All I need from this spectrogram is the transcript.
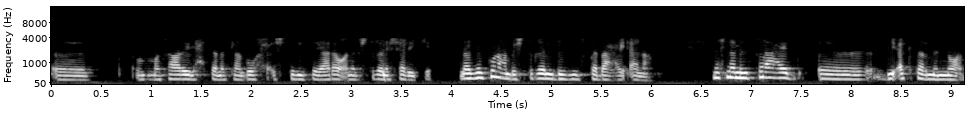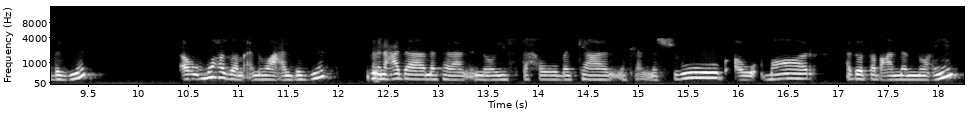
آه، مصاري لحتى مثلا روح أشتري سيارة وأنا بشتغل شركه لازم اكون عم بشتغل ال business تبعي أنا. نحن بنساعد آه، بأكثر من نوع business أو معظم أنواع ال business. من عدا مثلا إنه يفتحوا مكان مثلا مشروب أو قمار هدول طبعا ممنوعين.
